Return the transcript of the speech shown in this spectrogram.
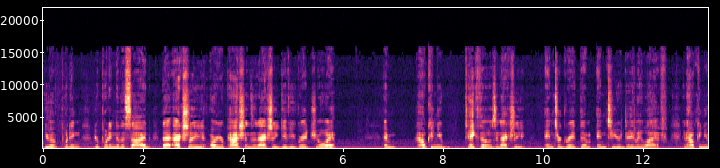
you have putting you're putting to the side that actually are your passions and actually give you great joy? And how can you take those and actually integrate them into your daily life? And how can you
